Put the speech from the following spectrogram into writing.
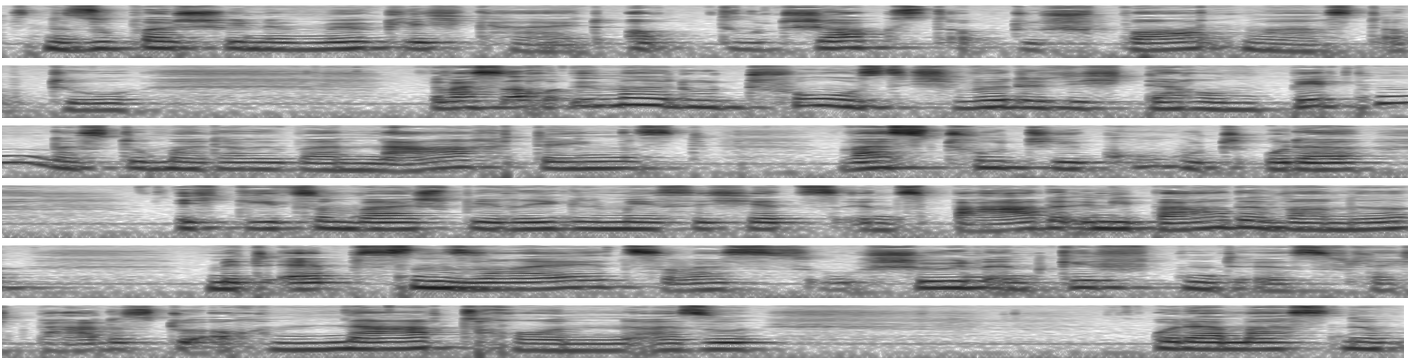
ist eine super schöne Möglichkeit. Ob du joggst, ob du Sport machst, ob du was auch immer du tust, ich würde dich darum bitten, dass du mal darüber nachdenkst, was tut dir gut. Oder ich gehe zum Beispiel regelmäßig jetzt ins Bade, in die Badewanne mit Epsonsalz, was schön entgiftend ist. Vielleicht badest du auch Natron. Also oder machst eine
